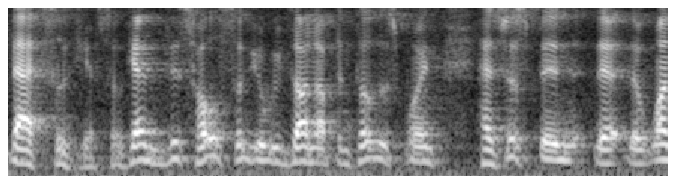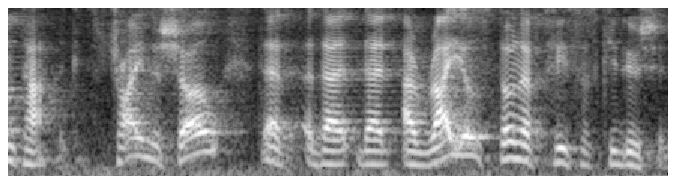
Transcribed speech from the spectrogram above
that sugya. So again, this whole sugya we've done up until this point has just been the, the one topic. It's trying to show that that that arayos don't have tefisas kiddushin.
